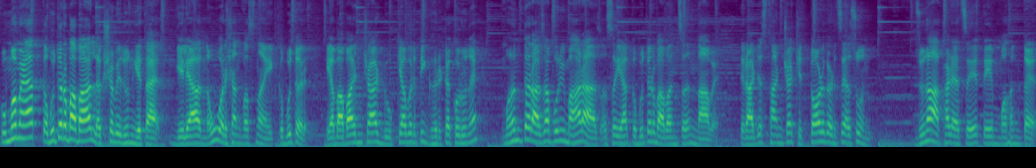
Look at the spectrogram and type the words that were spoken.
कुंभमेळ्यात कबूतर बाबा लक्ष वेधून घेत आहेत. गेल्या नऊ वर्षांपासून एक कबूतर या बाबांच्या डोक्यावरती घरटं करू नये. महंत राजापुरी महाराज असं या कबूतर बाबांचं नाव आहे. ते राजस्थानच्या चित्तौडगडचे असून जुना आखाड्याचे ते महंत आहेत.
